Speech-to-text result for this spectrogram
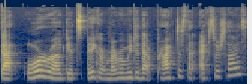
that aura gets bigger. Remember, we did that practice, that exercise?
